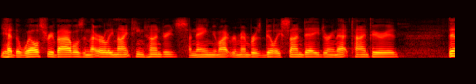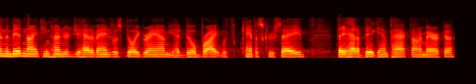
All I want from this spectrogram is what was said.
You had the Welsh revivals in the early 1900s. A name you might remember is Billy Sunday during that time period. Then in the mid 1900s, you had evangelist Billy Graham. You had Bill Bright with Campus Crusade. They had a big impact on America.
